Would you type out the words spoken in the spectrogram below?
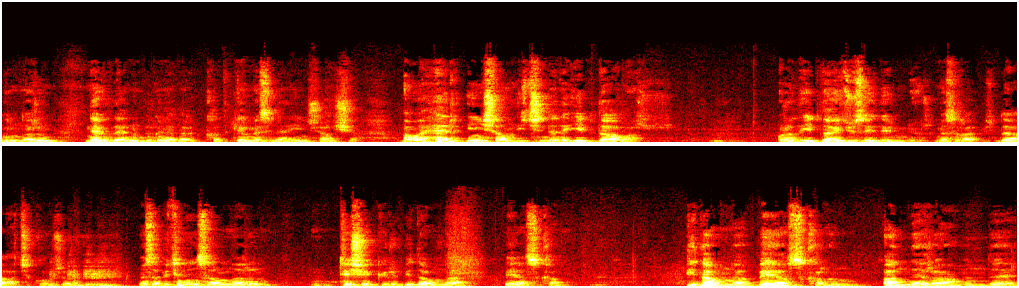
bunların nevlerinin bugüne kadar kat gelmesine inşa. İnşa. Ama her inşanın içinde de ibda var. Orada ibda-i cüz'i deniliyor. Mesela daha açık konuşalım. Mesela bütün insanların teşekkürü bir damla beyaz kan. Bir damla beyaz kanın anne rahminde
